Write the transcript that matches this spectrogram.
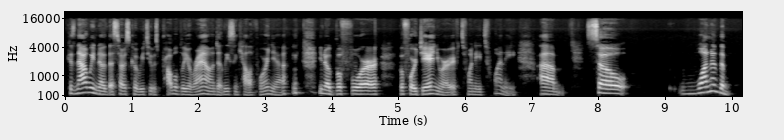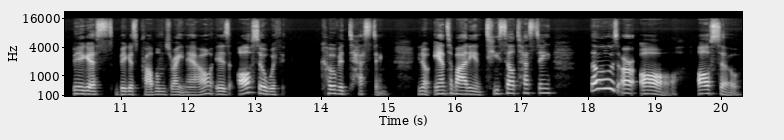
Because now we know that SARS CoV 2 was probably around, at least in California, you know, before, before January of 2020. Um, so, one of the biggest, biggest problems right now is also with COVID testing, you know, antibody and T cell testing those are all also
